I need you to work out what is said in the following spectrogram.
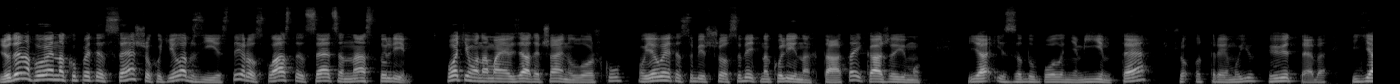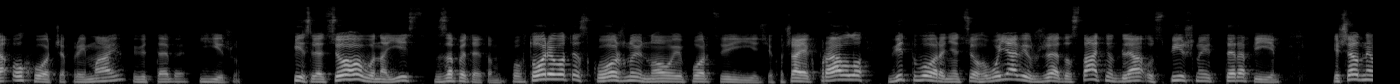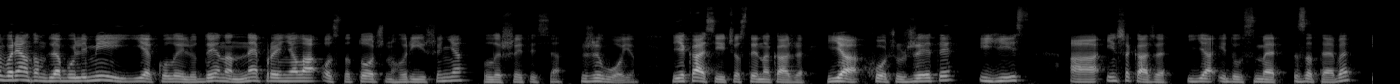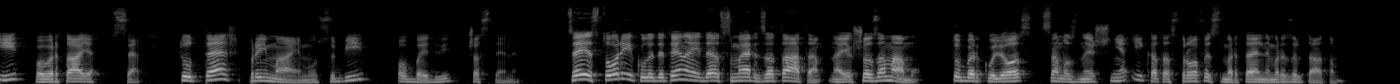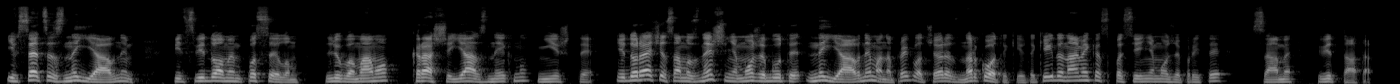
Людина повинна купити все, що хотіла б з'їсти, і розкласти все це на столі. Потім вона має взяти чайну ложку, уявити собі, що сидить на колінах тата і каже йому: Я із задоволенням їм те, що отримую від тебе. Я охоче приймаю від тебе їжу. Після цього вона їсть з апетитом. Повторювати з кожною новою порцією їжі. Хоча, як правило, відтворення цього в уяві вже достатньо для успішної терапії. І ще одним варіантом для булімії є, коли людина не прийняла остаточного рішення лишитися живою. Якась її частина каже: Я хочу жити і їсть, а інша каже: Я іду в смерть за тебе і повертає все. Тут теж приймаємо собі обидві частини. Це історії, коли дитина йде в смерть за тата, а якщо за маму туберкульоз, самознищення і катастрофи з смертельним результатом. І все це з неявним, підсвідомим посилом. Люба мамо, краще я зникну, ніж ти. І до речі, самознищення може бути неявним, а наприклад, через наркотики. В таких динаміках спасіння може прийти саме від тата.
